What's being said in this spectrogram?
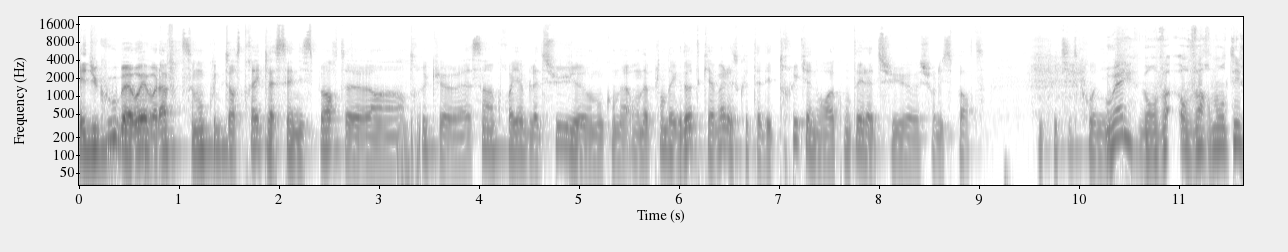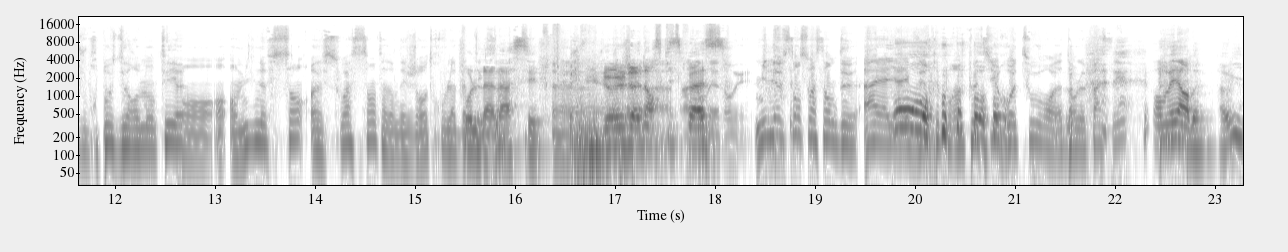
Et du coup, bah ouais, voilà, forcément Counter-Strike, la scène e-sport, euh, un, truc euh, assez incroyable là-dessus. Euh, donc on a, on a plein d'anecdotes. Kamal, est-ce que tu as des trucs à nous raconter là-dessus sur l'e-sport? Une petite chronique. Ouais, bon, on va, on va remonter. Je vous propose de remonter en, en, en 1960. Attendez, je retrouve la date. Oh là là, c'est Euh, fabuleux, j'adore ce qui se attendez, passe. attendez. 1962. Aïe, aïe, aïe, Oh vous êtes prêts pour un petit retour dans le passé. Oh merde Ah oui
